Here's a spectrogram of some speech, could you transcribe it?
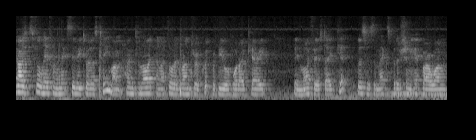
guys, it's Phil here from the Next 72 Hours team. I'm at home tonight and I thought I'd run through a quick review of what I carry in my first aid kit. This is the Maxpedition FR1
